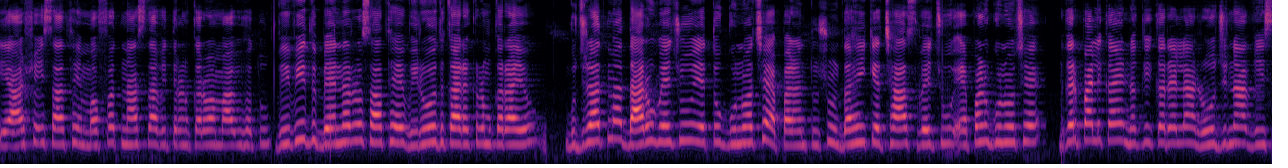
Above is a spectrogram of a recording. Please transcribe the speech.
એ આશય સાથે મફત નાસ્તા વિતરણ કરવામાં આવ્યું હતું. વિવિધ બેનરો સાથે વિરોધ કાર્યક્રમ કરાયો. ગુજરાતમાં દારૂ વેચવું એ તો ગુનો છે, પરંતુ શું દહીં કે છાશ વેચવું એ પણ ગુનો છે? નગરપાલિકાએ નક્કી કરેલા રોજના વીસ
